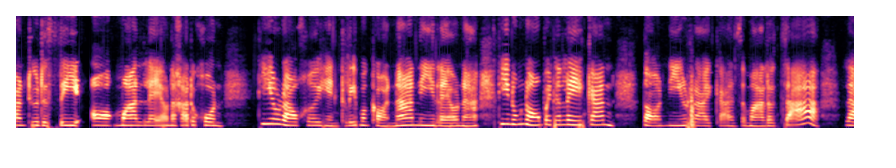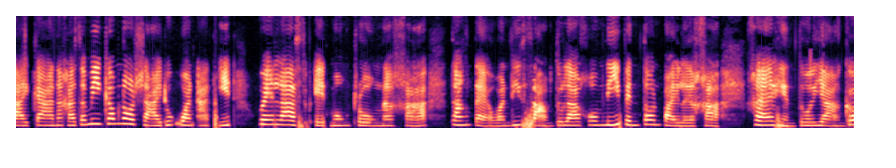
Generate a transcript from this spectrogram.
One to the Sea ออกมาแล้วนะคะทุกคน ที่เราเคยเห็นคลิปมาก่อนหน้านี้แล้วนะ ที่น้องๆไปทะเลกัน ตอนนี้รายการจะมาแล้วจ้า รายการนะคะจะมีกำหนดฉายทุกวันอาทิตย์ เวลา 11 โมงตรงนะคะ ตั้งแต่วันที่ 3 ตุลาคมนี้เป็นต้นไปเลยค่ะ แค่เห็นตัวอย่างก็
